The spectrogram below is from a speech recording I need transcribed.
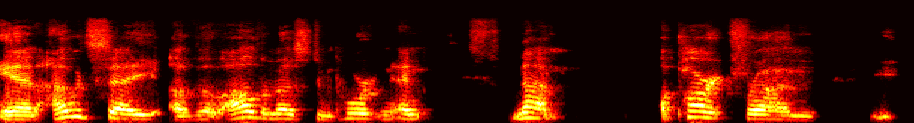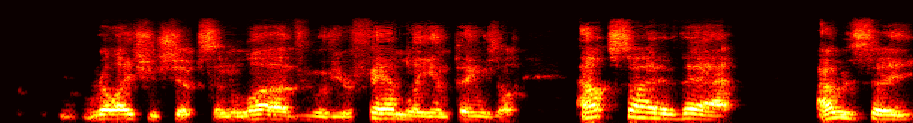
And i would say of all the most important and not apart from relationships and love with your family and things outside of that i would say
